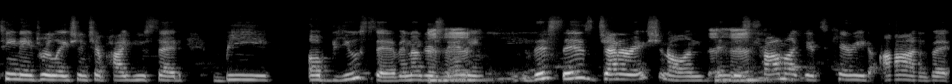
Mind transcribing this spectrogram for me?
teenage relationship how you said be abusive and understanding mm-hmm. this is generational and, mm-hmm. and this mm-hmm. trauma gets carried on but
